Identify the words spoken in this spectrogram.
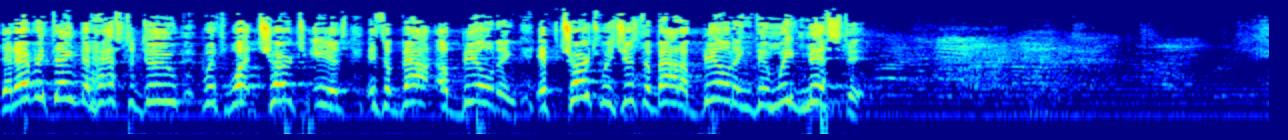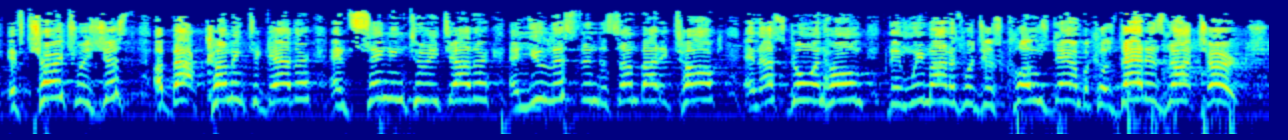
that everything that has to do with what church is is about a building. If church was just about a building, then we've missed it. If church was just about coming together and singing to each other and you listening to somebody talk and us going home, then we might as well just close down because that is not church.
